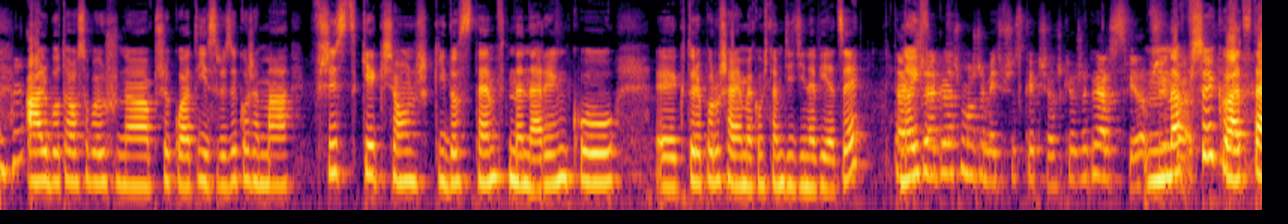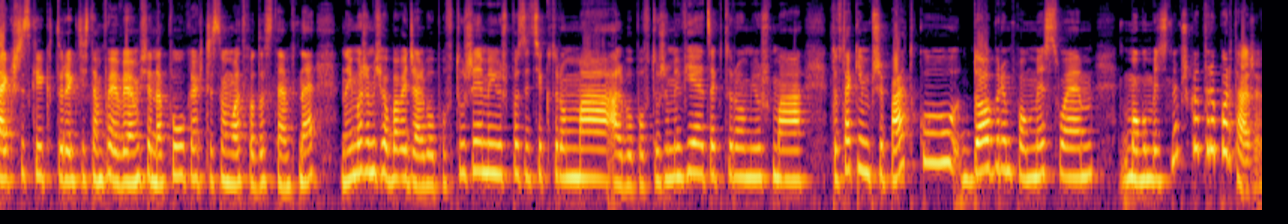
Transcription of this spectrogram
Mhm. Albo ta osoba już na przykład jest ryzyko, że ma wszystkie książki dostępne na rynku, yy, które poruszają jakąś tam dziedzinę wiedzy tak, no i żeglarz może mieć wszystkie książki o żeglarstwie na przykład. Na przykład, tak, wszystkie, które gdzieś tam pojawiają się na półkach, czy są łatwo dostępne. No i możemy się obawiać, że albo powtórzymy już pozycję, którą ma, albo powtórzymy wiedzę, którą już ma. To w takim przypadku dobrym pomysłem mogą być na przykład reportaże.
